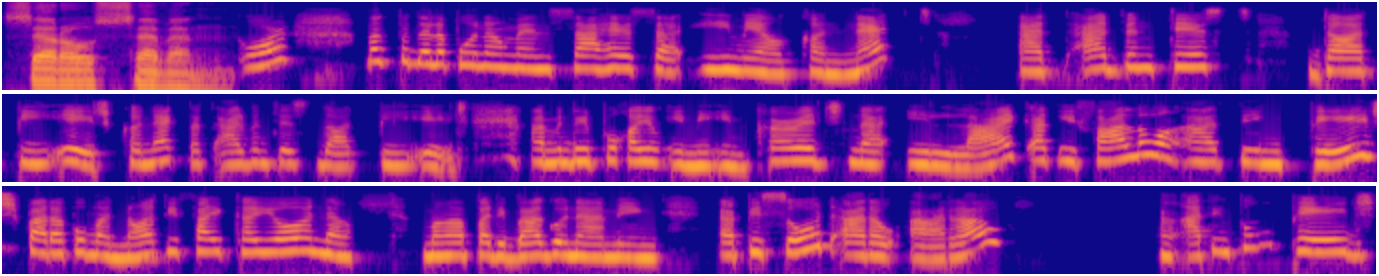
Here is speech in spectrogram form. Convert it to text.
0968-8536-607 Or magpadala po ng mensahe sa email connect at adventist.ph, connect at adventist.ph. Amin din po kayong ini-encourage na i-like at i-follow ang ating page para po ma-notify kayo ng mga panibago naming episode araw-araw ang ating pong page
